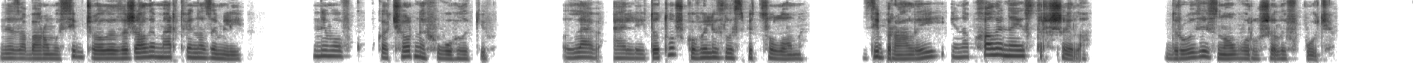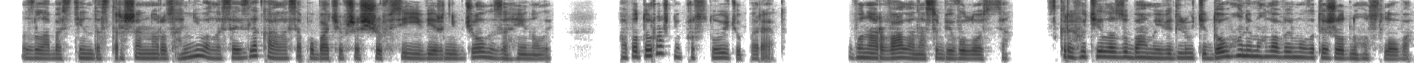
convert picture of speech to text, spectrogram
Незабаром усі бджоли лежали мертві на землі, немов купка чорних вугликів. Лев, Еллі й Тотошко вилізли з-під соломи, зібрали її і напхали нею страшила. Друзі знову рушили в путь. Зла Бастінда страшенно розгнівалася і злякалася, побачивши, що всі її вірні бджоли загинули, а подорожні простують уперед. Вона рвала на собі волосся, скриготіла зубами і від люті довго не могла вимовити жодного слова.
